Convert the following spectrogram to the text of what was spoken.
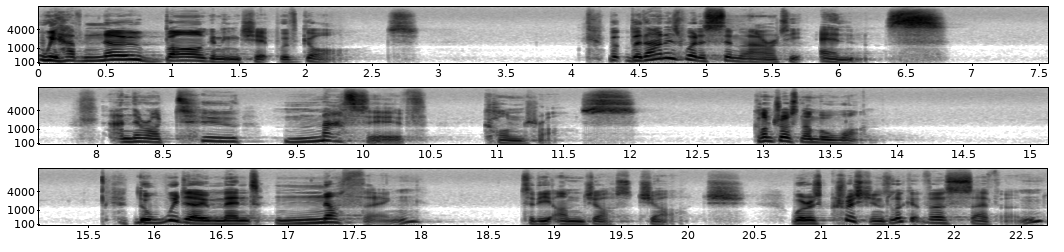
we have no bargaining chip with God. But, but that is where the similarity ends. And there are two massive contrasts. Contrast number one the widow meant nothing to the unjust judge. Whereas Christians, look at verse 7,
